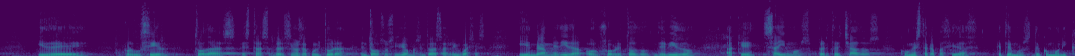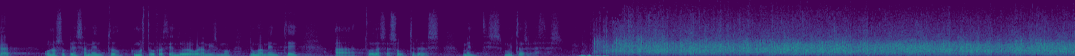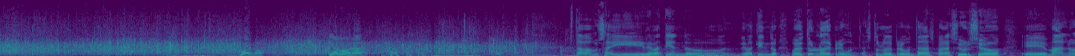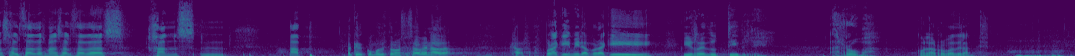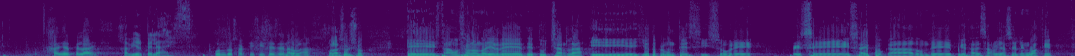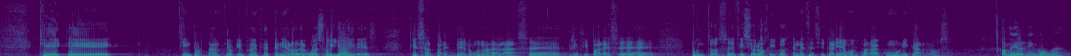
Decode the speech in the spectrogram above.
e de producir todas estas versións da cultura en todos os idiomas, en todas as linguaxes e en gran medida, ou sobre todo, debido a que saímos pertrechados con esta capacidade que temos de comunicar o noso pensamento, como estou facendo agora mesmo, dunha mente a todas as outras mentes. Moitas grazas. Bueno, e agora Estábamos aí debatiendo, debatiendo. Bueno, turno de preguntas. Turno de preguntas para Xurxo. Eh, manos alzadas, manos alzadas. Hands mm, up. Aquí, como disto non se sabe nada. Claro. Por aquí, mira, por aquí. Irreductible. Arroba. Con la arroba delante. Javier Peláez, Javier Peláez. un dos artífices de Nauta. Hola, hola Surso. Eh, estábamos hablando ayer de, tu charla y yo te pregunté si sobre ese- esa época donde empieza a desarrollarse el lenguaje, ¿qué, importancia o qué influencia tenía lo del hueso illoides, que es al parecer uno de los principales eh, puntos eh, fisiológicos que necesitaríamos para comunicarnos? A mellor ningunha.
